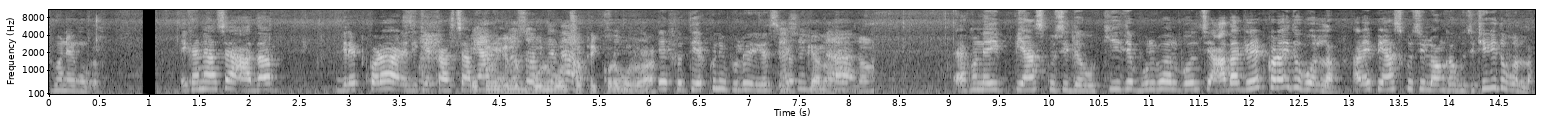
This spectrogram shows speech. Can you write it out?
ধনে গুঁড়ো। এখানে আছে আদা গ্রেট করা আর এদিকে কাঁচা তুমি কিন্তু ভুল বলছো ঠিক করে বলো হ্যাঁ? এ সত্যি এক্ষুনি ভুল হয়ে গেছিল। কেন? এখন এই পেঁয়াজ কুচি দেবো। কি যে ভুলভাল বলছি আদা গ্রেট করাই তো বললাম। আর এই পেঁয়াজ কুচি লঙ্কা কুচি ঠিকই তো বললাম।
